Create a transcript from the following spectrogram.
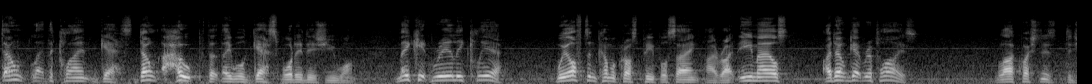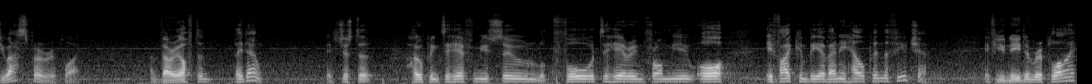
don't let the client guess. Don't hope that they will guess what it is you want. Make it really clear. We often come across people saying, I write emails, I don't get replies. Well, our question is, did you ask for a reply? And very often they don't. It's just a hoping to hear from you soon, look forward to hearing from you, or if I can be of any help in the future. If you need a reply,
